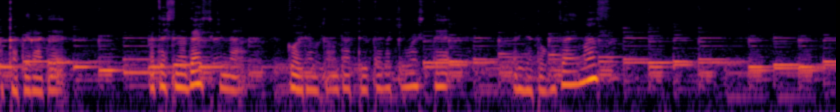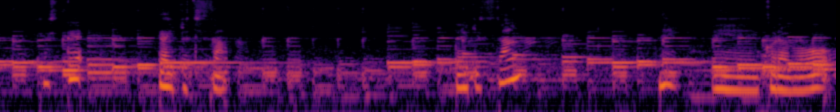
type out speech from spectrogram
アカペラで私の大好きなゴイラムさんを歌っていただきましてありがとうございます。そして大吉さん。大吉さんねえー、コラボを、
